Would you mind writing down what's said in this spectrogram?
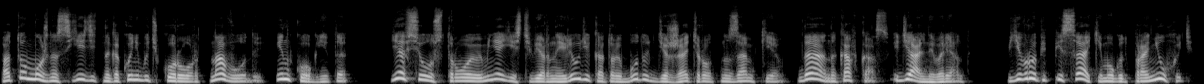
Потом можно съездить на какой-нибудь курорт, на воды, инкогнито. Я все устрою, у меня есть верные люди, которые будут держать рот на замке. Да, на Кавказ. Идеальный вариант. В Европе писаки могут пронюхать.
